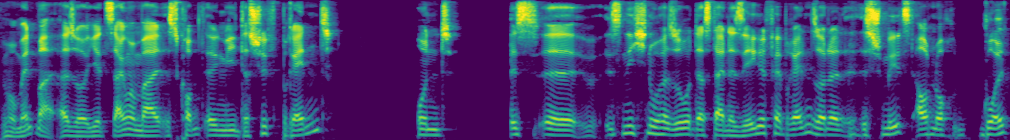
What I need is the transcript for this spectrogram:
Moment mal, also jetzt sagen wir mal, es kommt irgendwie, das Schiff brennt und es äh, ist nicht nur so, dass deine Segel verbrennen, sondern es schmilzt auch noch Gold,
